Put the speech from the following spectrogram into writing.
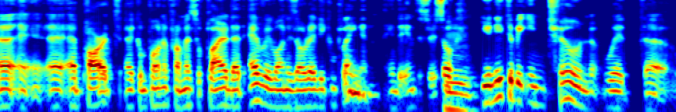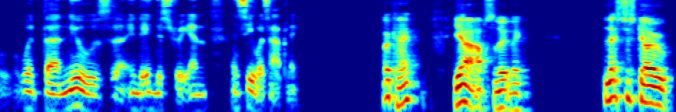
a, a, part, a component from a supplier that everyone is already complaining in the industry. So mm. you need to be in tune with uh, with the news in the industry and and see what's happening. Okay, yeah, absolutely let's just go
